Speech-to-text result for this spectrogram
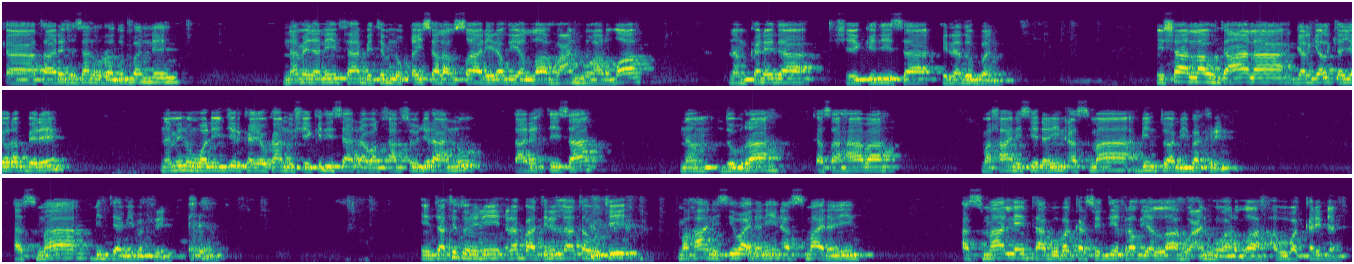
كتاريخ سنة الردبني نمنني ثابت بن قيس الأنصاري رضي الله عنه وأرضاه. نم كندا شيكدي سا الردبن إن شاء الله تعالى قلقلك يا رب نمنو والإنجيل كيو كانوا شيكدي سارة والخامس وجرا أنو تاريخ تيسا نم دبرة كصحابة مخاني سيدانين أسماء بنت أبي بكر. أسماء بنت أبي بكر. إن تاتيتوني ربا تريلا توتي مخاني سوى دانين أسماء دانين أسماء لين أبو بكر صديق رضي الله عنه وأرضاه أبو بكر دان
